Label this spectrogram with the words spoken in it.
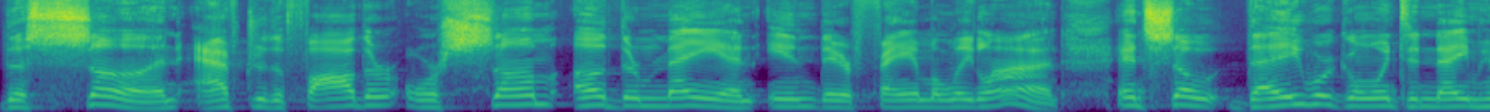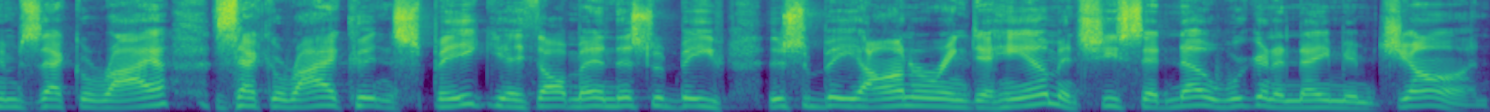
the son after the father or some other man in their family line. And so they were going to name him Zechariah. Zechariah couldn't speak. They thought, man, this would be this would be honoring to him. And she said, No, we're going to name him John.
